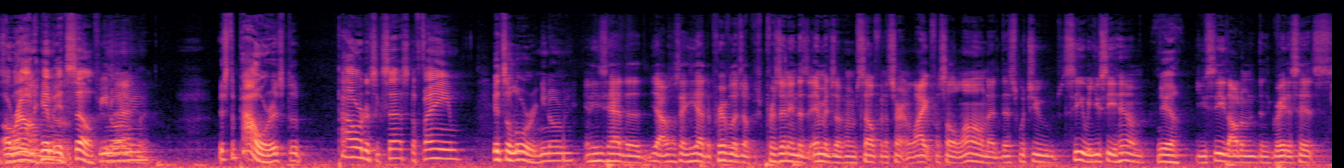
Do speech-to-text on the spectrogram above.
whole around him itself. You know what I mean? It's the power. It's the power, the success, the fame. It's alluring. You know what I mean? And he's had the yeah, I was gonna say he had the privilege of presenting this image of himself in a certain light for so long that that's what you see when you see him. Yeah. You see all them the greatest hits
